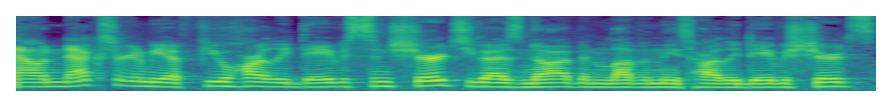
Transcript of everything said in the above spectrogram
Now next are to be a few Harley Davidson shirts. You guys know I've been loving these Harley Davidson shirts.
